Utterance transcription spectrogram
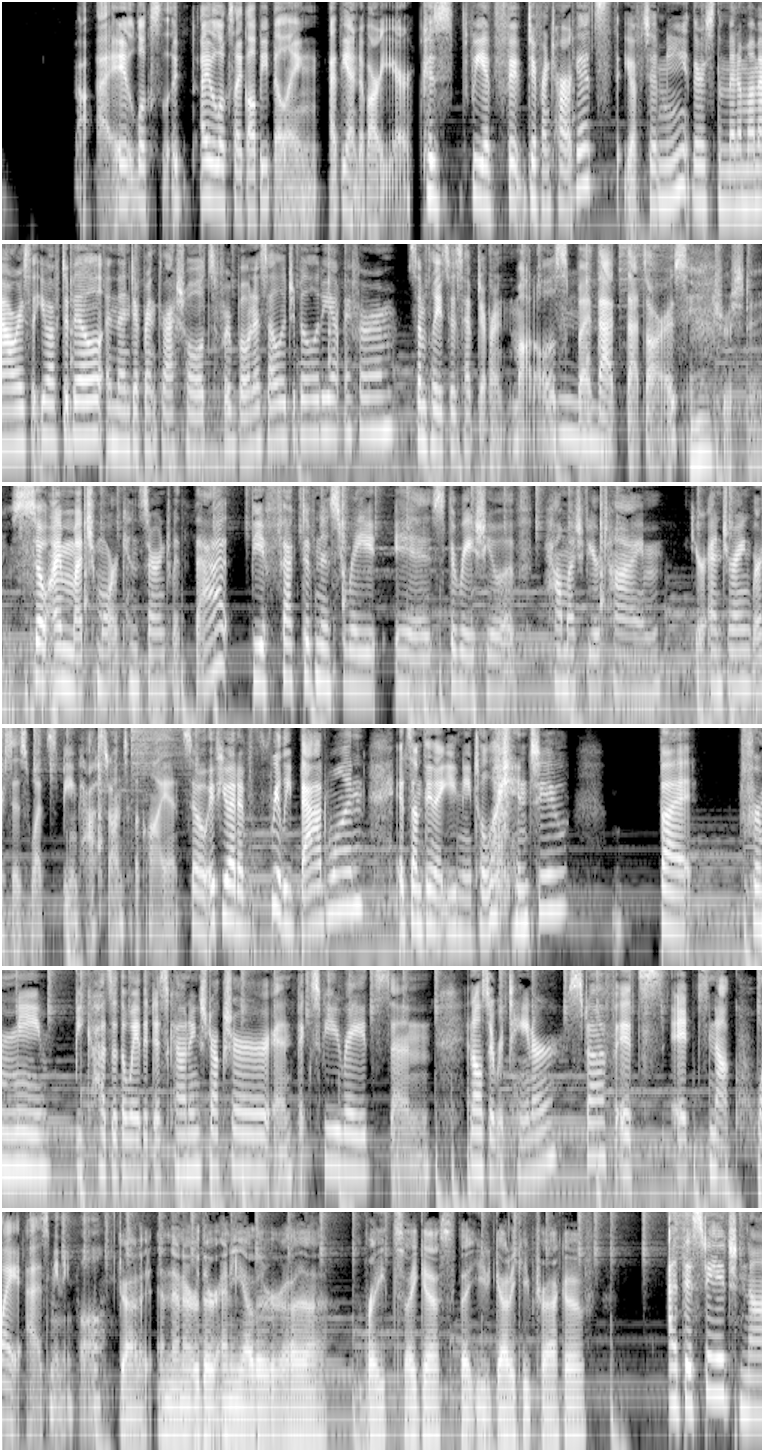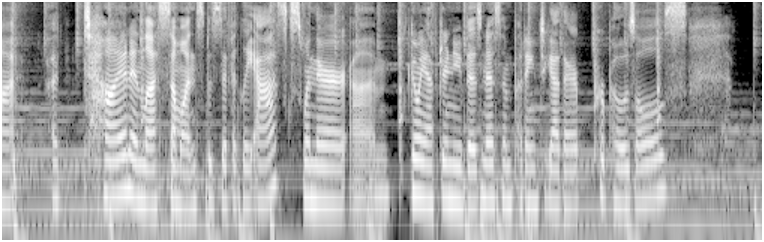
uh, it looks like. It looks like I'll be billing at the end of our year because we have different targets that you have to meet. There's the minimum hours that you have to bill, and then different thresholds for bonus eligibility at my firm. Some places have different models, but Mm. that that's ours. Interesting. So I'm much more concerned with that. The effectiveness rate is the ratio of how much of your time you're entering versus what's being passed on to the client. So if you had a really bad one, it's something that you need to look into. But for me, because of the way the discounting structure and fixed fee rates and and also retainer stuff, it's it's not quite as meaningful. Got it. And then, are there any other uh, rates? I guess that you got to keep track of. At this stage, not a ton unless someone specifically asks when they're um, going after new business and putting together proposals.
